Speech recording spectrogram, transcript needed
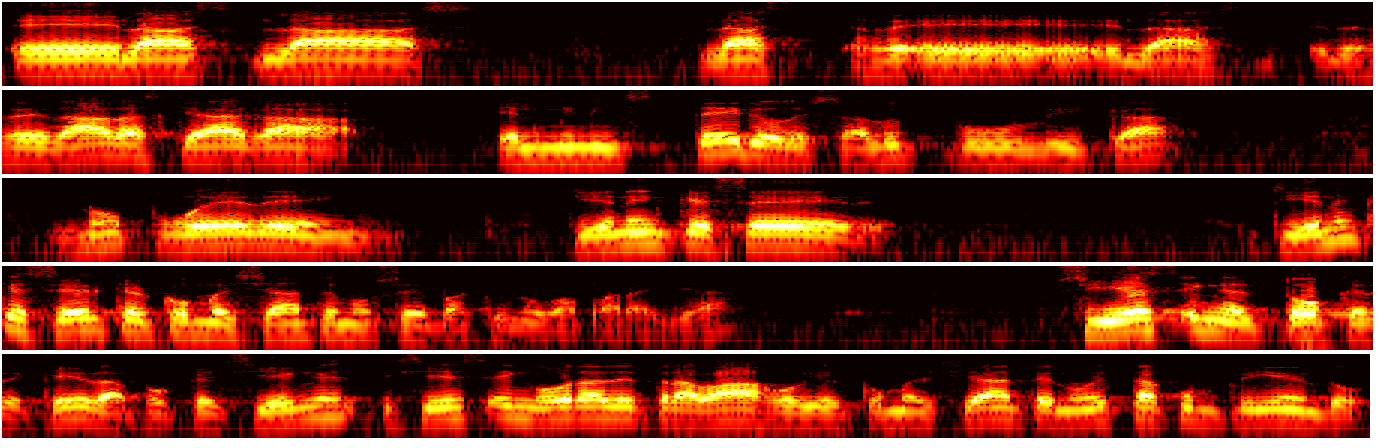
eh, las, las las, las redadas que haga el Ministerio de Salud Pública no pueden, tienen que ser, tienen que ser que el comerciante no sepa que uno va para allá. Si es en el toque de queda, porque si, en, si es en hora de trabajo y el comerciante no está cumpliendo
